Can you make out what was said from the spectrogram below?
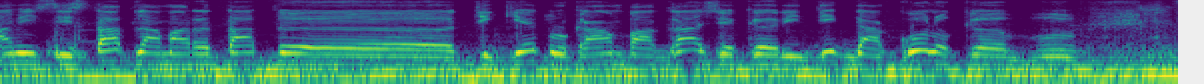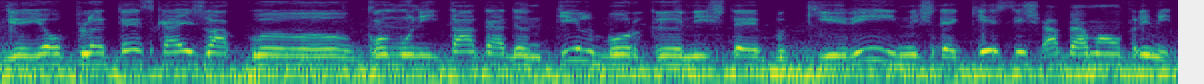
Am insistat, le-am arătat uh, tichetul că am bagaje, că ridic de acolo, că uh, eu plătesc aici la uh, comunitatea din Tilburg uh, niște chirii, niște chestii și abia m-au primit.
